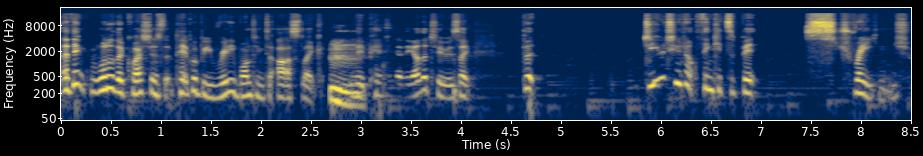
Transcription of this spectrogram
I think one of the questions that Pip would be really wanting to ask, like Hmm. the opinion of the other two, is like, but do you two not think it's a bit strange?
